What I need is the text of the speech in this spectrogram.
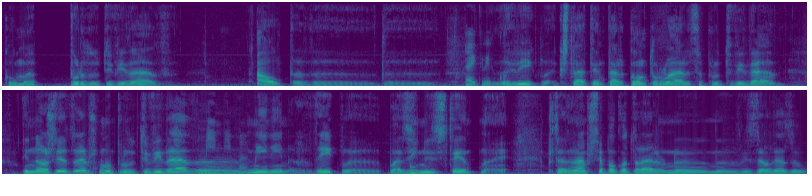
com uma produtividade alta de, de agrícola. agrícola, que está a tentar controlar essa produtividade e nós entramos com uma produtividade mínima. mínima, ridícula, quase inexistente, não é? Portanto, andámos sempre ao contrário no, no Aliás, eu,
